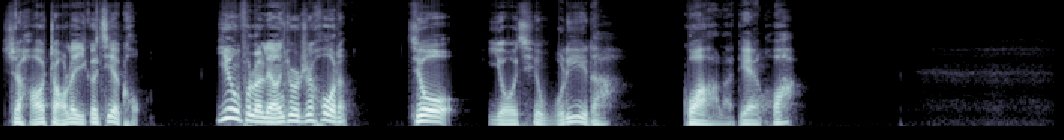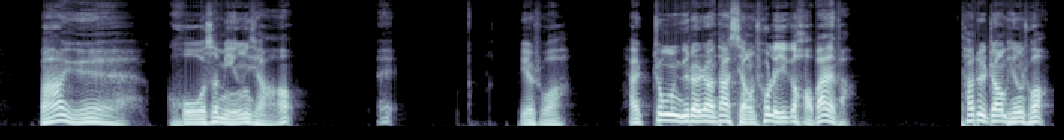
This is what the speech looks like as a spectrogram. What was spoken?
只好找了一个借口，应付了两句之后的，就有气无力的挂了电话。马宇苦思冥想，哎，别说，还终于的让他想出了一个好办法。他对张平说。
